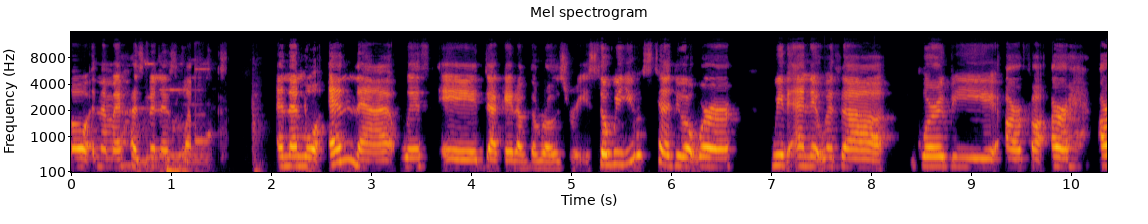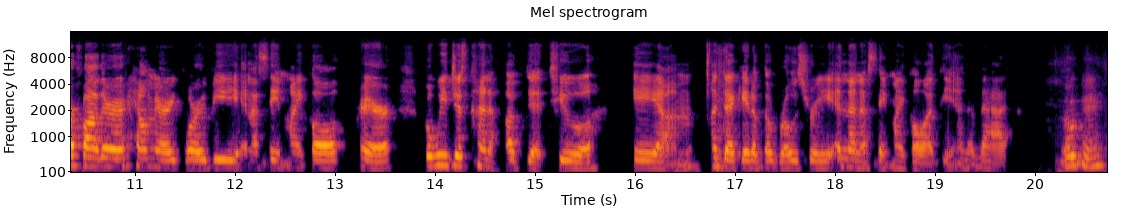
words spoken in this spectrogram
go, and then my husband is Lex. And then we'll end that with a decade of the rosary. So we used to do it where we'd end it with a glory be our, fa- our, our Father, Hail Mary, glory be, and a St. Michael prayer. But we just kind of upped it to a, um, a decade of the rosary and then a St. Michael at the end of that. Okay.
